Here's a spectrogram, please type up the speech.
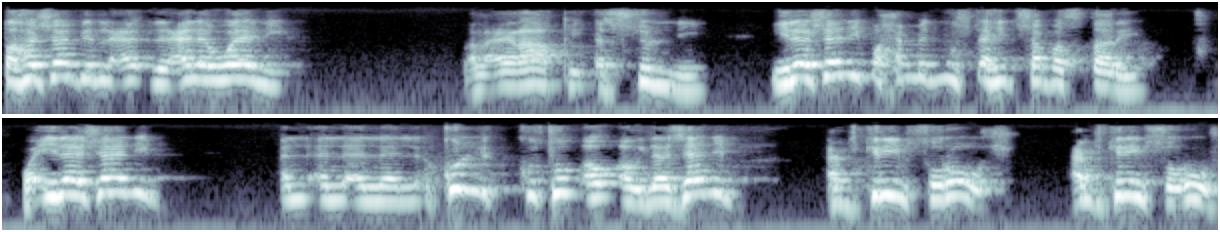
طه جابر العلواني العراقي السني إلى جانب محمد مجتهد شبسطري وإلى جانب كل كتب أو أو إلى جانب عبد الكريم سروش عبد الكريم سروش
